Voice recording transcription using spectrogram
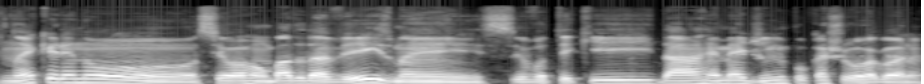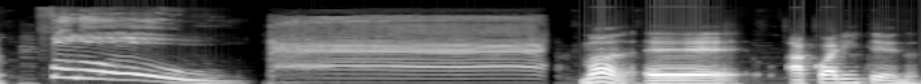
não é querendo ser o arrombado da vez, mas eu vou ter que dar remedinho pro cachorro agora. Follow! Mano, é. A quarentena.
